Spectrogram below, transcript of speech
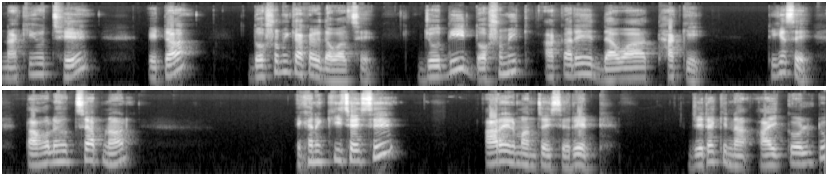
নাকি হচ্ছে এটা দশমিক আকারে দেওয়া আছে। যদি দশমিক আকারে দেওয়া থাকে, ঠিক আছে? তাহলে হচ্ছে আপনার এখানে কি চাইছে? আর এর মান চাইছে রেট যেটা কি না I two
